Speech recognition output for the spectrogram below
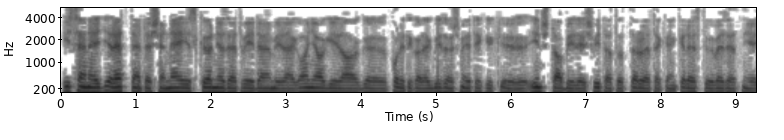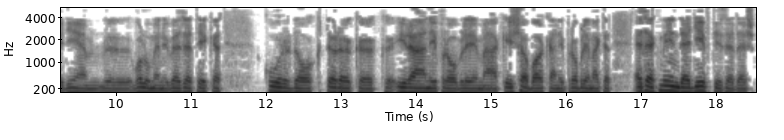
hiszen egy rettenetesen nehéz környezetvédelmileg, anyagilag, politikailag bizonyos mértékig instabil és vitatott területeken keresztül vezetni egy ilyen volumenű vezetéket, kurdok, törökök, iráni problémák és a balkáni problémák, tehát ezek mind egy évtizedes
